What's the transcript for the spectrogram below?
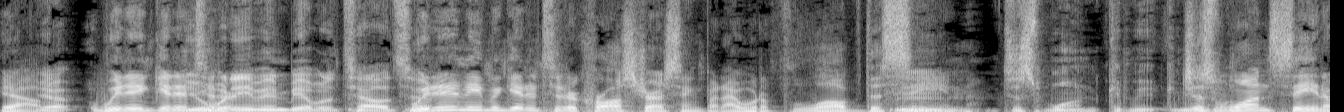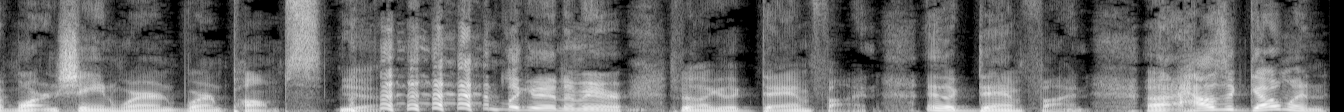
yeah. Yep. We didn't get into You wouldn't even be able to tell. It's we him. didn't even get into the cross dressing, but I would have loved the scene. Mm, just one. Give me, give me Just one scene of Martin Sheen wearing wearing pumps. Yeah. looking in the mirror. It's been like, look damn fine. They look damn fine. Uh, how's it going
